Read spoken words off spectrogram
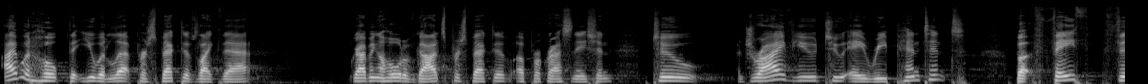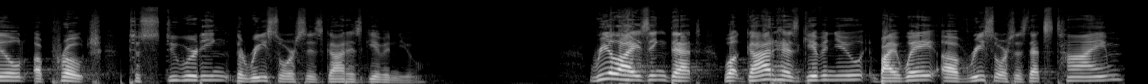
I would hope that you would let perspectives like that, grabbing a hold of God's perspective of procrastination, to drive you to a repentant but faith filled approach to stewarding the resources God has given you. Realizing that what God has given you by way of resources, that's time,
